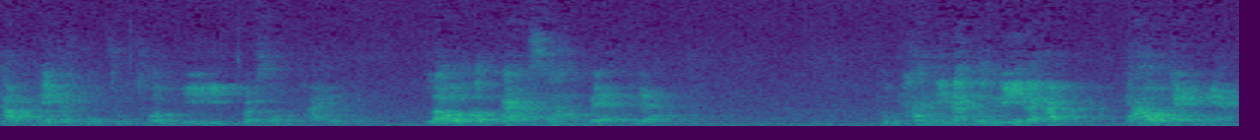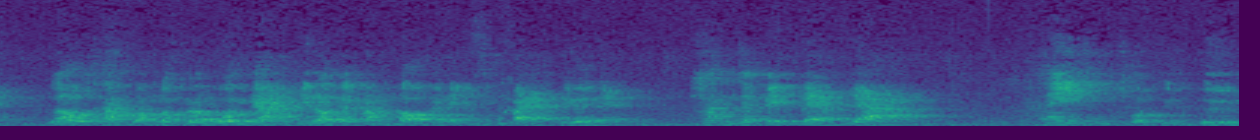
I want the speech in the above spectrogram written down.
ทำให้กับทุกชุมชนที่ประสบภัย เราต้องการสร้างแบบอย่างทุกท่านที่นั่งตรงนี้แหละครับ9แห่งเนี่ย เราคาดหวังว่ากระบวนการที่เราจะทำต่อกันใน 18 เดือนเนี่ย ท่านจะเป็นแบบอย่างให้ชุมชนอื่น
